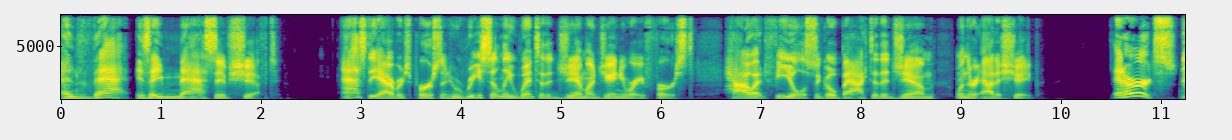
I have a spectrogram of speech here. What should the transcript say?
And that is a massive shift. Ask the average person who recently went to the gym on January 1st how it feels to go back to the gym when they're out of shape. It hurts.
